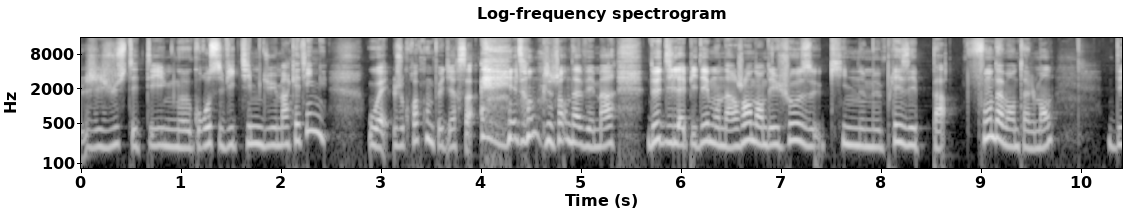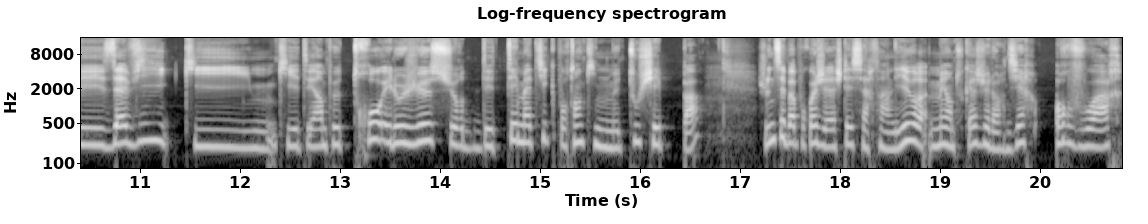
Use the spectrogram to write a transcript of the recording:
j'ai juste été une grosse victime du marketing. Ouais, je crois qu'on peut dire ça. Et donc, j'en avais marre de dilapider mon argent dans des choses qui ne me plaisaient pas, fondamentalement. Des avis qui, qui étaient un peu trop élogieux sur des thématiques pourtant qui ne me touchaient pas. Je ne sais pas pourquoi j'ai acheté certains livres, mais en tout cas, je vais leur dire au revoir.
